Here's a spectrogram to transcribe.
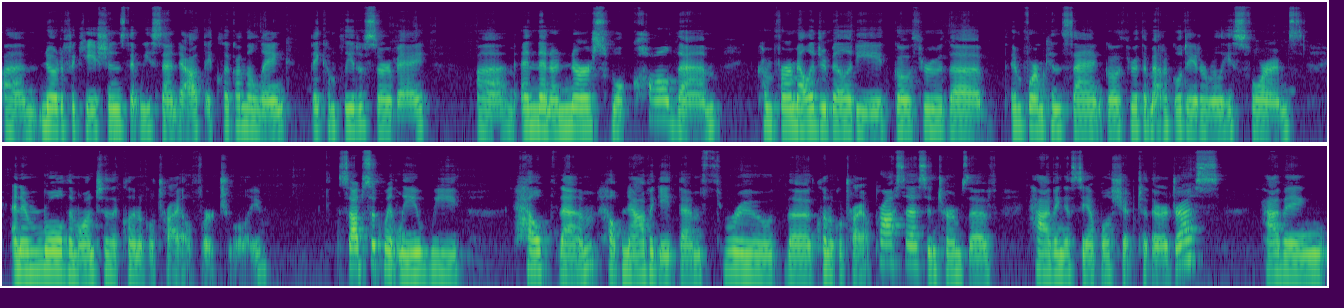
um, notifications that we send out. They click on the link, they complete a survey, um, and then a nurse will call them, confirm eligibility, go through the informed consent, go through the medical data release forms, and enroll them onto the clinical trial virtually. Subsequently, we help them, help navigate them through the clinical trial process in terms of having a sample shipped to their address, having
